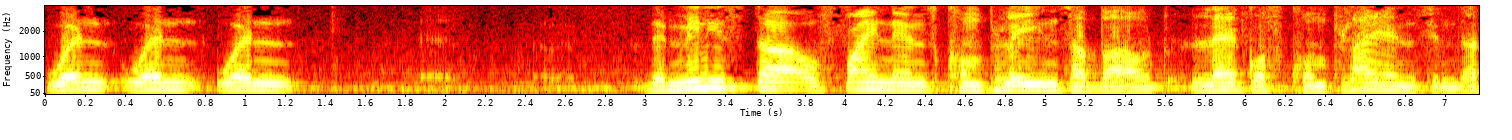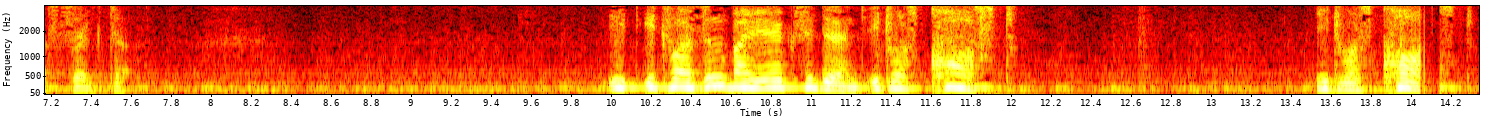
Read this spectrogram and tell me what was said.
when, when, when the Minister of Finance complains about lack of compliance in that sector, it, it wasn't by accident, it was cost. It was cost.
